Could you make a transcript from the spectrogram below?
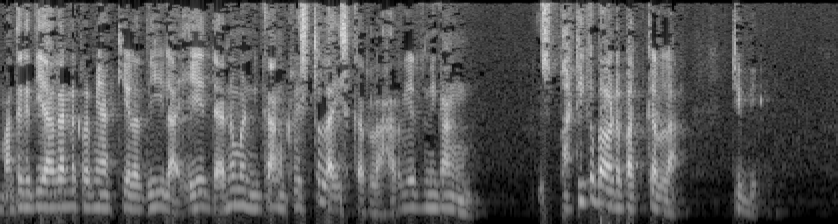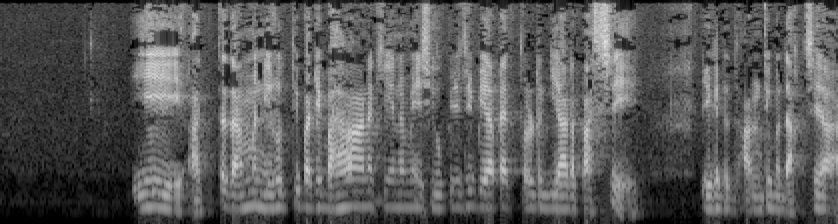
මතක තියාගන්න ක්‍රමයක් කියලා දීලා, ඒ දැනුම නිකන් ක්‍රිස්ටලයිස් කරලා හරියට නිකන් ස්පටික බවටපත් කරලා තිබේ. ඒ අත්ත ධම්ම නිරුත්තිපටි භාවන කියන මේ සිව්පිරිසි පියාපැත්ත වලට ගියාට පස්සේ ඒකට අන්තිම දක්ෂයා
